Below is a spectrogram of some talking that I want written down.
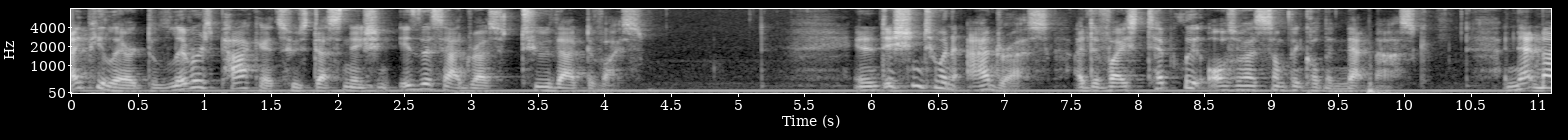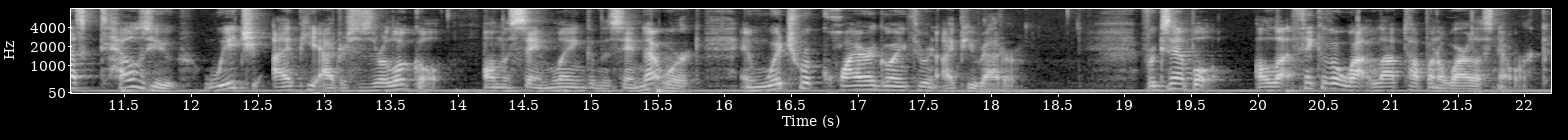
IP layer delivers packets whose destination is this address to that device. In addition to an address, a device typically also has something called a net mask. A net mask tells you which IP addresses are local, on the same link on the same network, and which require going through an IP router. For example, think of a laptop on a wireless network.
